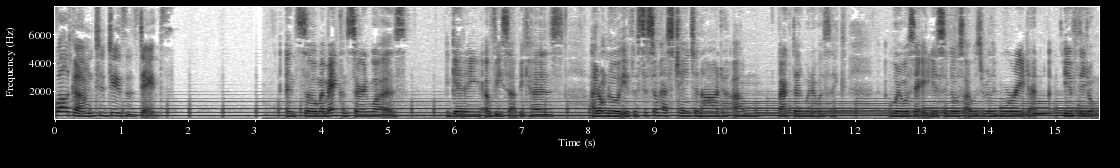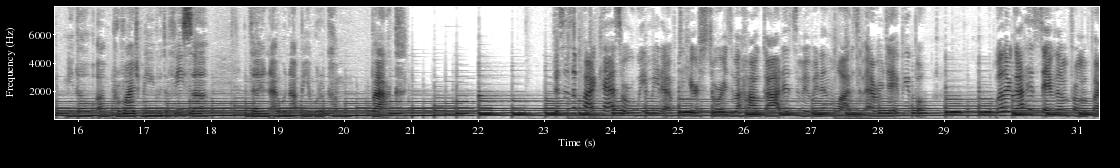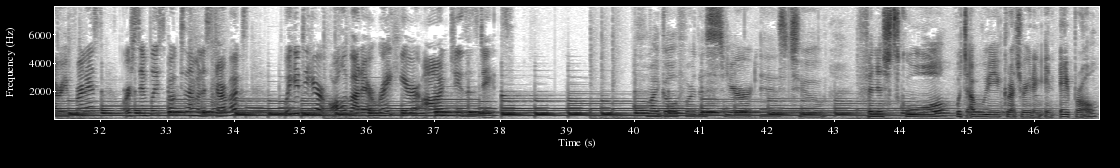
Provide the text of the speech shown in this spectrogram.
Welcome to Jesus Dates. And so my main concern was getting a visa because I don't know if the system has changed or not. Um, back then, when it was like when it was like eight years ago, so I was really worried that if they don't, you know, um, provide me with a visa, then I would not be able to come back. This is a podcast where we meet up to hear stories about how God is moving in the lives of everyday people. Whether God has saved them from a fiery furnace or simply spoke to them in a Starbucks, we get to hear all about it right here on Jesus Dates. My goal for this year is to finish school, which I will be graduating in April,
